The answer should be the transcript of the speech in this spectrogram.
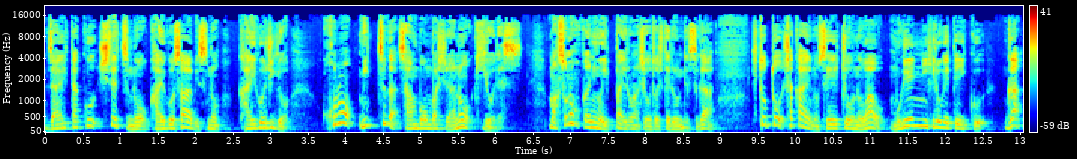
在宅施設の介護サービスの介護事業、この3つが3本柱の企業です。まあその他にもいっぱいいろんな仕事をしてるんですが、人と社会の成長の輪を無限に広げていくが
